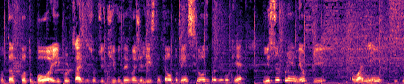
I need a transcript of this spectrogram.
um tanto quanto boa aí por trás dos objetivos do evangelista, então eu tô bem ansioso para ver qual que é. Me surpreendeu porque o anime, porque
